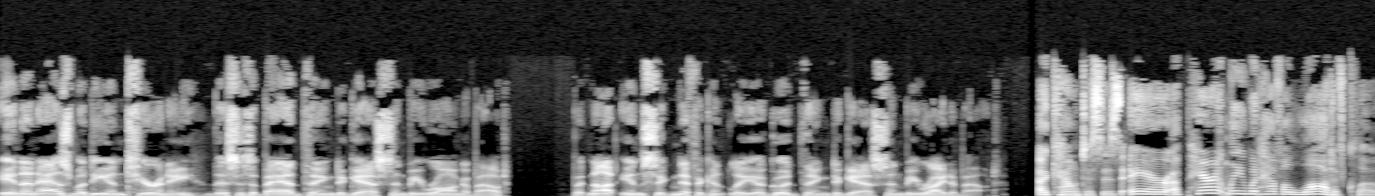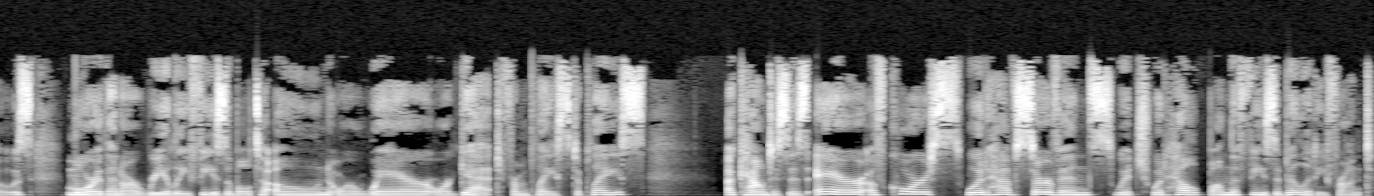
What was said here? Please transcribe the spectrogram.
In an Asmodean tyranny, this is a bad thing to guess and be wrong about, but not insignificantly a good thing to guess and be right about. A countess's heir apparently would have a lot of clothes, more than are really feasible to own or wear or get from place to place. A countess's heir, of course, would have servants, which would help on the feasibility front.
